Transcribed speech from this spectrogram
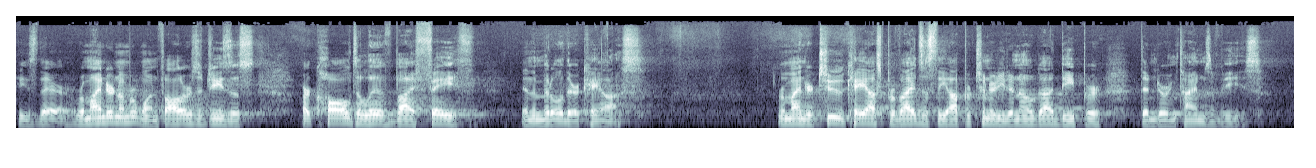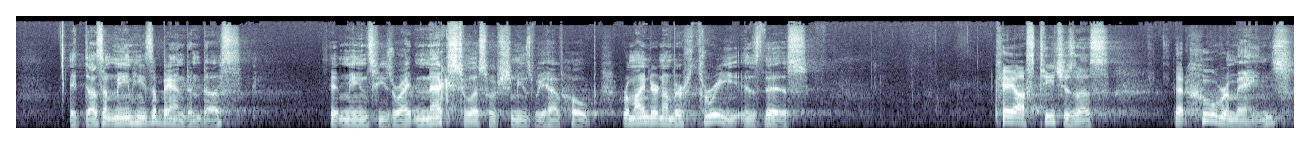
He's there. Reminder number one followers of Jesus are called to live by faith in the middle of their chaos. Reminder two chaos provides us the opportunity to know God deeper than during times of ease. It doesn't mean He's abandoned us. It means he's right next to us, which means we have hope. Reminder number three is this Chaos teaches us that who remains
